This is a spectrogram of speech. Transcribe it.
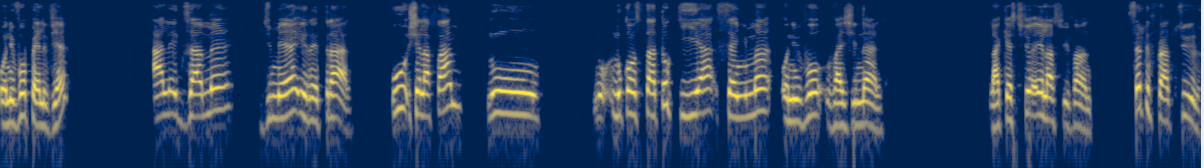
au niveau pelvien, à l'examen du méa urétral, ou chez la femme, nous constatons qu'il y a saignement au niveau vaginal. La question est la suivante. Cette fracture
